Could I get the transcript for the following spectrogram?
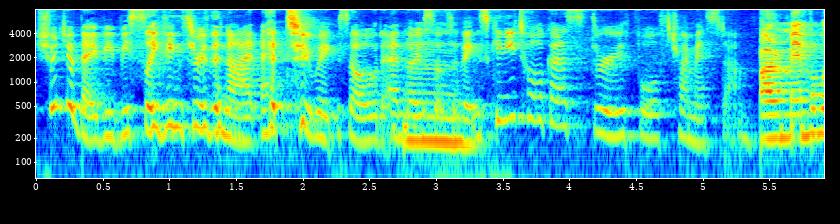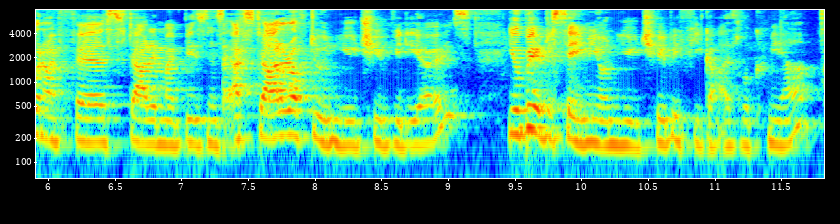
should your baby be sleeping through the night at two weeks old and those sorts of things? Can you talk us through fourth trimester? I remember when I first started my business, I started off doing YouTube videos. You'll be able to see me on YouTube if you guys look me up.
